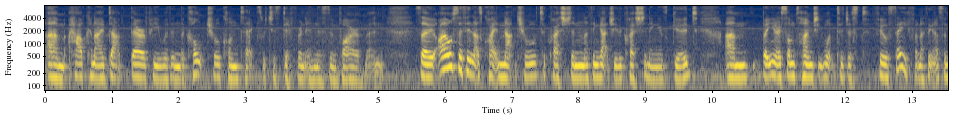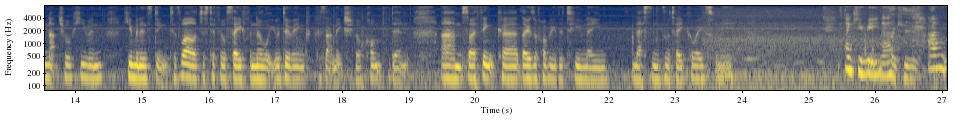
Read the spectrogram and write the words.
Um, how can I adapt therapy within the cultural context, which is different in this environment? So I also think that's quite natural to question. I think actually the questioning is good, um, but you know sometimes you want to just feel safe, and I think that's a natural human human instinct as well, just to feel safe and know what you're doing because that makes you feel confident. Um, so I think uh, those are probably the two main lessons or takeaways for me. Thank you, Rina. Thank you. And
